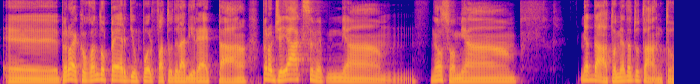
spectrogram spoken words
Ehm, però ecco, quando perdi un po' il fatto della diretta, però J-Ax mi, mi ha. non lo so, mi ha mi ha dato, mi ha dato tanto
